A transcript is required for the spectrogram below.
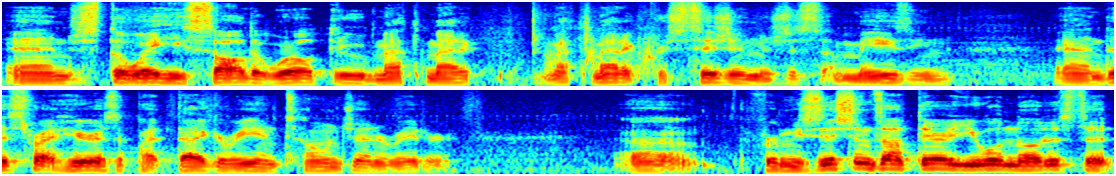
and just the way he saw the world through mathematic mathematic precision is just amazing. And this right here is a Pythagorean tone generator. Uh, for musicians out there, you will notice that,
